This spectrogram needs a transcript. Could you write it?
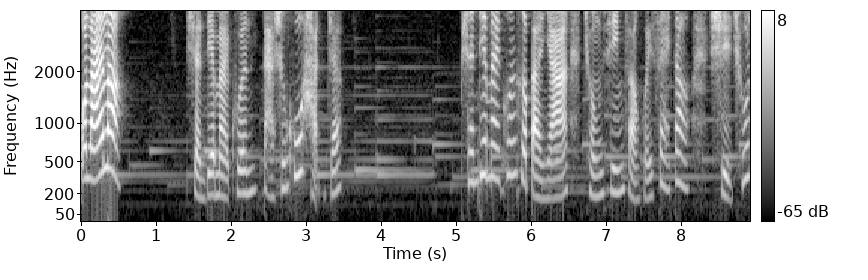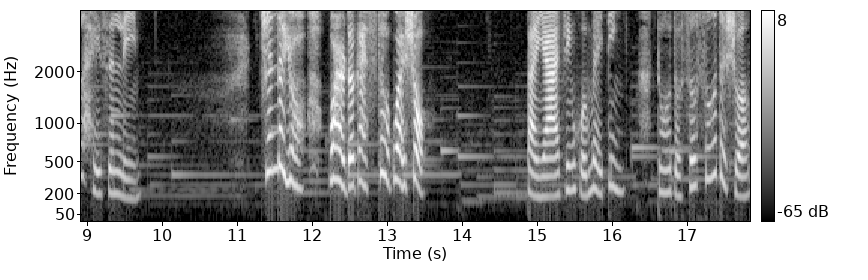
我来了！”闪电麦昆大声呼喊着。闪电麦昆和板牙重新返回赛道，驶出了黑森林。真的有瓦尔德盖斯特怪兽！板牙惊魂未定，哆哆嗦嗦地说。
